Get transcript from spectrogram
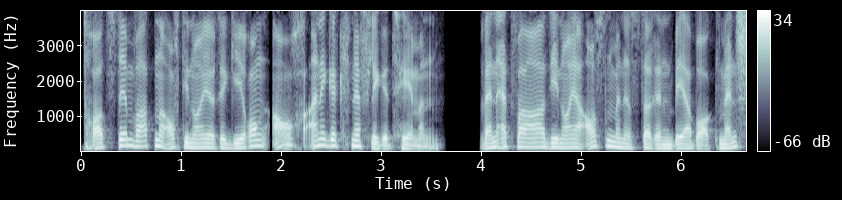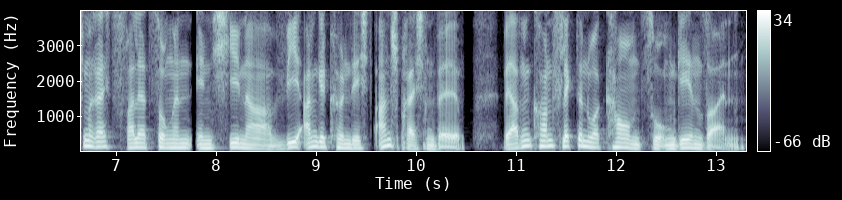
Trotzdem warten auf die neue Regierung auch einige knifflige Themen. Wenn etwa die neue Außenministerin Baerbock Menschenrechtsverletzungen in China wie angekündigt ansprechen will, werden Konflikte nur kaum zu umgehen sein.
